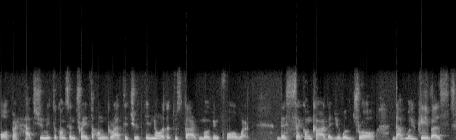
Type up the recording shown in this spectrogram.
or perhaps you need to concentrate on gratitude in order to start moving forward. The second card that you will draw, that will give us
